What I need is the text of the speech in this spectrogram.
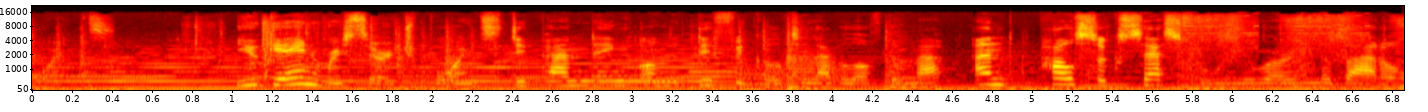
points. You gain research points depending on the difficulty level of the map and how successful you were in the battle.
